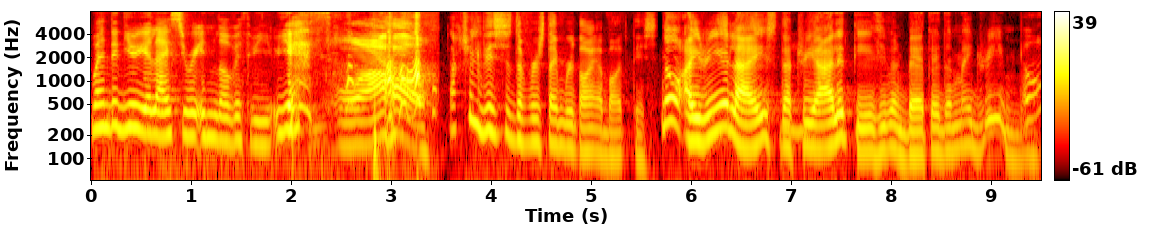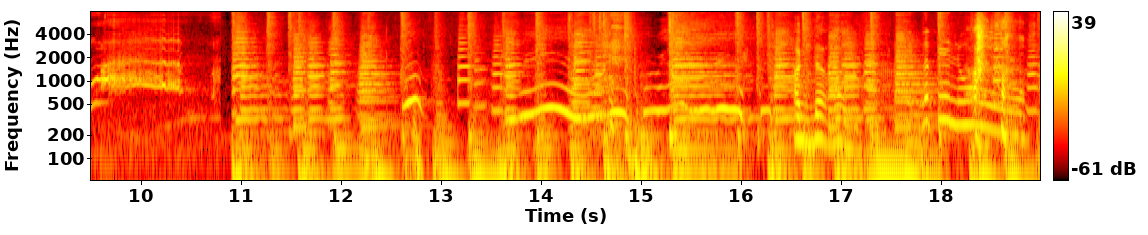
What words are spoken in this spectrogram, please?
When did you realize you were in love with me? Yes. Wow! Actually, this is the first time we're talking about this. no, I realized that reality is even better than my dream. Hug the hug. The pillow.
